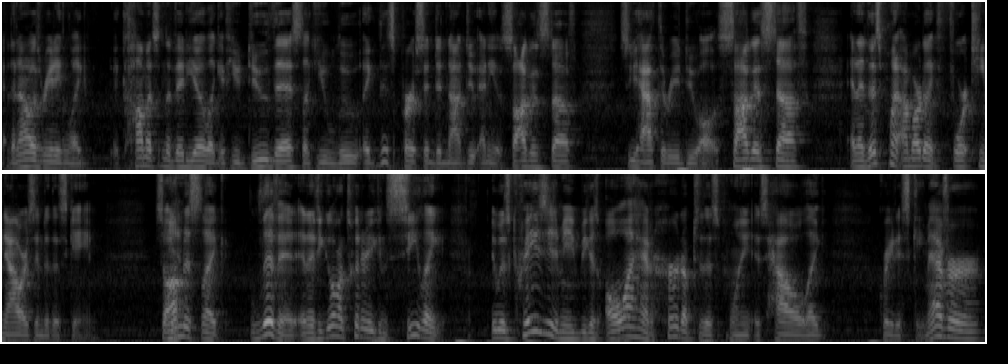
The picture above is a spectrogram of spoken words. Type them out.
and then I was reading like comments on the video, like if you do this, like you lose, like this person did not do any of Saga stuff, so you have to redo all of Saga's stuff. And at this point, I'm already like 14 hours into this game, so I'm just like livid. And if you go on Twitter, you can see like it was crazy to me because all I had heard up to this point is how like greatest game ever,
